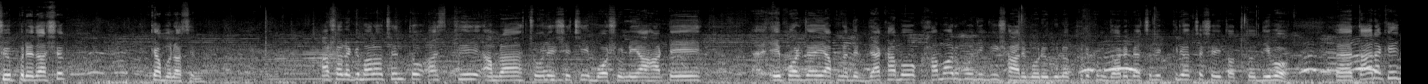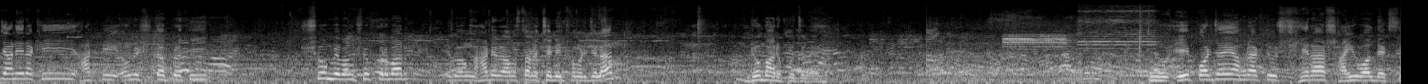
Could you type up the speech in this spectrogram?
সুপ্রিয় দর্শক, কেমন আছেন? আশা রাখি ভালো আছেন। তো আজকে আমরা চলে এসেছি বসুনিয়া হাটে। এ পর্যায়ে আপনাদের দেখাবো খামার উপযোগী সার গরুগুলো কীরকম দরে বেচা বিক্রি হচ্ছে, সেই তথ্য দিব। তার আগে জানিয়ে রাখি, হাটটি অনুষ্ঠিত প্রতি সোম এবং শুক্রবার এবং হাটের অবস্থান হচ্ছে নীলফামারী জেলার ডোমার উপজেলায়। তো এই পর্যায়ে আমরা একটু সেরা শাহিওয়াল দেখছি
